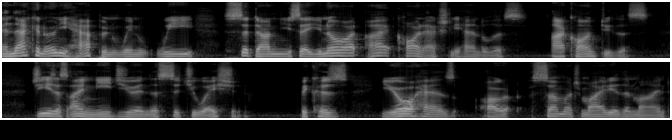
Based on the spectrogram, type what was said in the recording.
And that can only happen when we sit down and you say, you know what? I can't actually handle this. I can't do this. Jesus, I need you in this situation because your hands are so much mightier than mine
